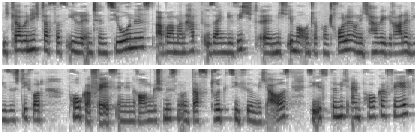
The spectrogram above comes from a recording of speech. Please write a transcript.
Ich glaube nicht, dass das ihre Intention ist, aber man hat sein Gesicht äh, nicht immer unter Kontrolle und ich habe gerade dieses Stichwort Pokerface in den Raum geschmissen und das drückt sie für mich aus. Sie ist für mich ein Pokerface.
